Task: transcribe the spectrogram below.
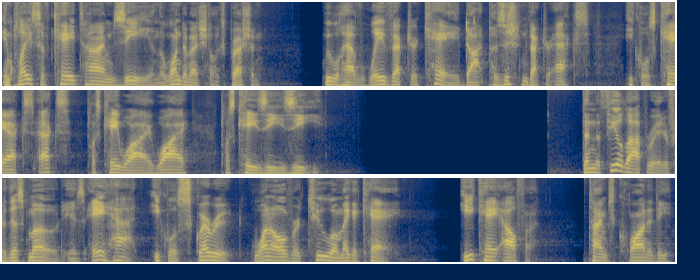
In place of k times z in the one-dimensional expression, we will have wave vector k dot position vector x equals kxx plus kyy plus kzz. Then the field operator for this mode is a hat equals square root 1 over 2 omega k ek alpha times quantity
